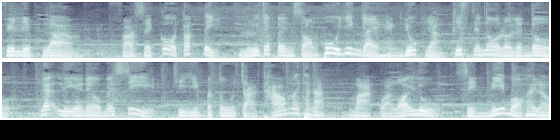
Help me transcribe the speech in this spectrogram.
ฟิลิป ลาม ฟาเซโกตัตติ หรือจะเป็น 2 ผู้ยิ่งใหญ่แห่งยุคอย่างคริสเตียโน โรนัลโด และลีโอเนลเมสซี่ที่ยิงประตูจากเท้าไม่ถนัดมากกว่าร้อยลูก สิ่งนี้บอกให้เรา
